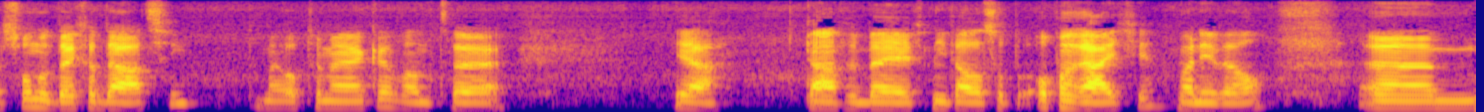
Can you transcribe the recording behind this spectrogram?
zonder degradatie, om op te merken. Want ja, KVB heeft niet alles op, op een rijtje, wanneer wel. Ehm,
